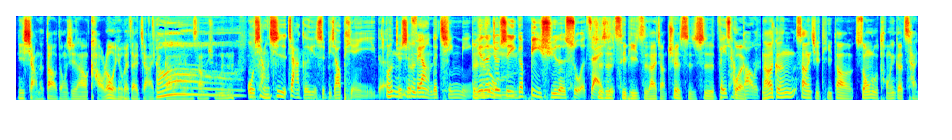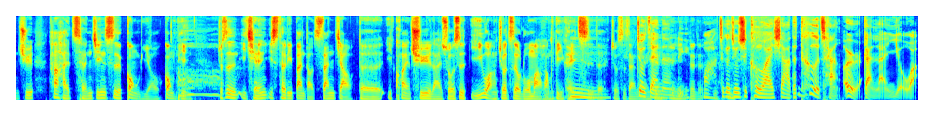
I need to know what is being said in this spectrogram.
你想得到的东西，然后烤肉也会再加一点橄榄油上去。哦，我想是价格也是比较便宜的，哦就是非常的亲民，对因为那就是一个必须的所在。就是 CP 值来讲，确实是非常高的然后跟上一集提到松露同一个产区，它还曾经是共有贡品。哦就是以前伊斯特利半岛三角的一块区域来说，是以往就只有罗马皇帝可以吃的，嗯就是在就在那里对对，哇，这个就是克罗埃西亚的特产二橄榄油啊，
